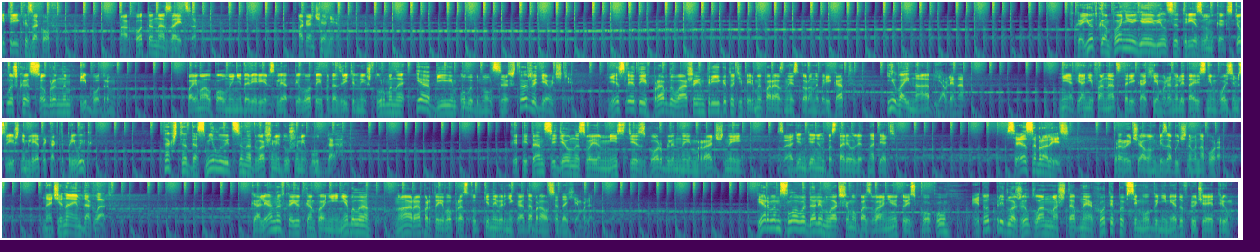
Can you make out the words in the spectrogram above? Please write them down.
Дмитрий Казаков. Охота на зайца. Окончание. В кают-компанию я явился трезвым, как стеклышко, собранным и бодрым. Поймал полный недоверие взгляд пилота и подозрительный штурмана и обеим улыбнулся. Что же, девочки, если это и вправду ваша интрига, то теперь мы по разные стороны баррикад, и война объявлена. Нет, я не фанат старика Хемуля, но летаю с ним восемь с лишним лет и как-то привык. Так что досмилуется над вашими душами Будда. Капитан сидел на своем месте, сгорбленный, мрачный. За один день он постарел лет на пять. «Все собрались?» — прорычал он без обычного напора. «Начинаем доклад». Коляна в кают-компании не было, ну а рапорт о его проступке наверняка добрался до Хемуля. Первым слово дали младшему по званию, то есть Коку, и тот предложил план масштабной охоты по всему Ганимеду, включая трюм.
